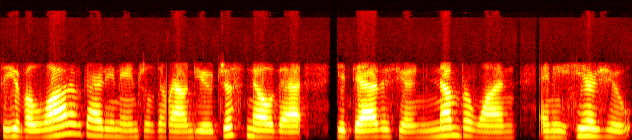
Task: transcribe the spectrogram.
So you have a lot of guardian angels around you. Just know that your dad is your number one, and he hears you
